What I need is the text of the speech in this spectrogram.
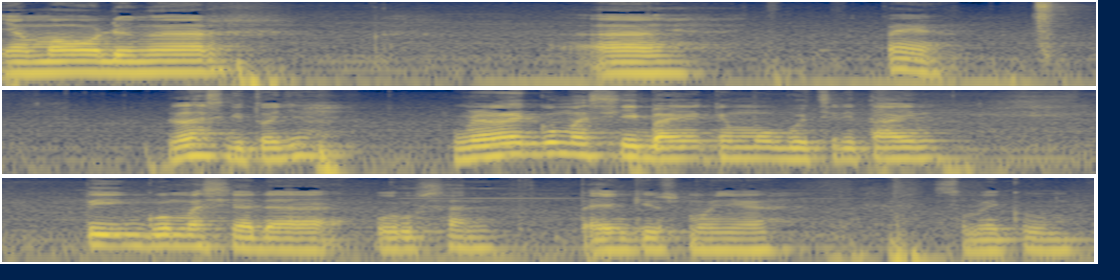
yang mau dengar uh, apa ya? Jelas gitu aja. Sebenarnya gue masih banyak yang mau gue ceritain tapi gue masih ada urusan thank you semuanya. Assalamualaikum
